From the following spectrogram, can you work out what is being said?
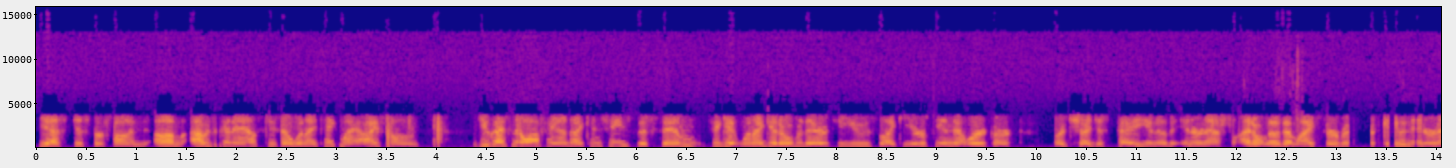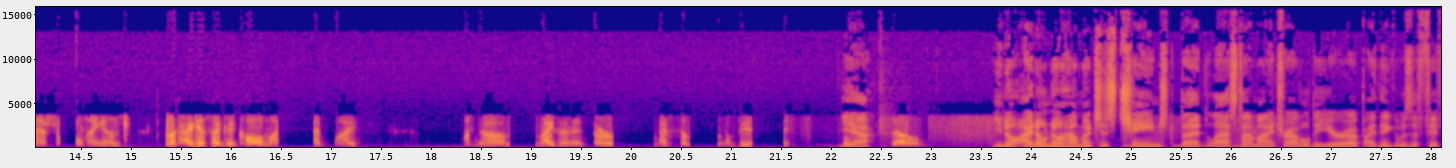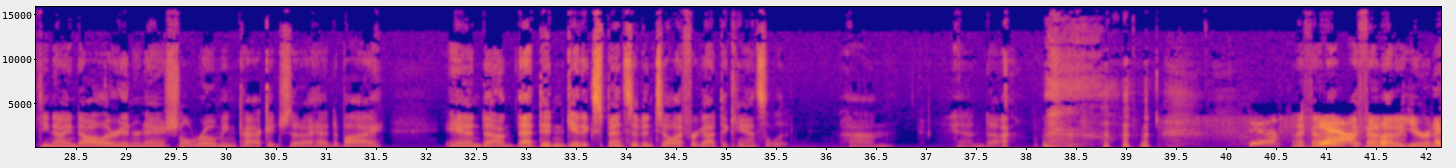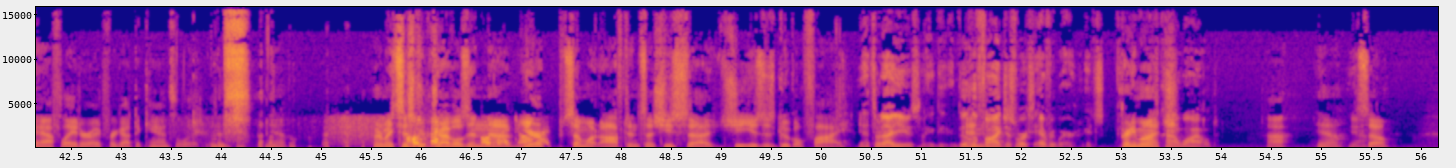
yes, just for fun. Um, I was going to ask you. So when I take my iPhone do you guys know offhand I can change the SIM to get when I get over there to use like European network or or should I just pay you know the international? I don't know that my service is an international plan, but I guess I could call my my um, resident or have some visit. Yeah. So You know, I don't know how much has changed, but last time I traveled to Europe, I think it was a $59 international roaming package that I had to buy. And um, that didn't get expensive until I forgot to cancel it. Um, and uh, yeah, and I found Yeah. out I found out a year and a half later I forgot to cancel it. Yeah. When my sister travels in Oh, uh, Europe somewhat often, so she's uh, she uses Google Fi. Yeah, that's what I use. Google And- Fi just works everywhere. It's Pretty much. kind of wild. ah, Yeah. Yeah. So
